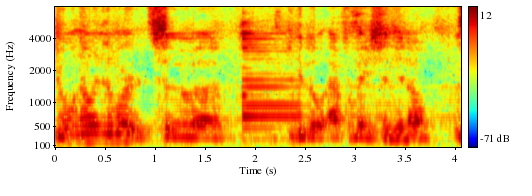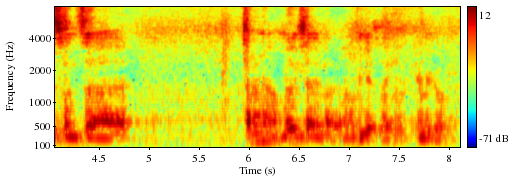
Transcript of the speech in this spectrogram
you won't know any of the words. So uh, give me a little affirmation, you know. This one's uh, I don't know. I'm really excited about it. I hope you guys like it. Here we go.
